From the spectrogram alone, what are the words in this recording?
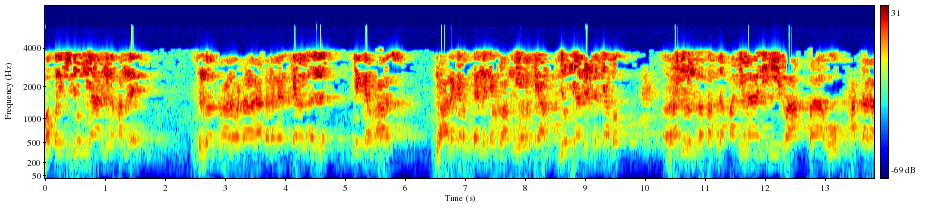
bokk na ci juróom-ñaar yi nga xam ne suñu borom subhanahu wa taala dana leen keral ëllëg ci keroog aras nga xam ne keroog benn keroog du am mu yomal xiyaam juróom-ñaar leen daf caa bokk rajulun tasaddaqa bi maalihi fa axfaahu xatta la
